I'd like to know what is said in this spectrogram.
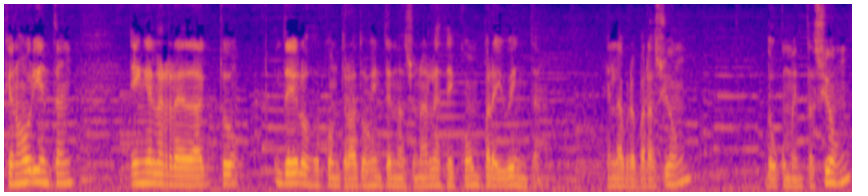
que nos orientan en el redacto de los contratos internacionales de compra y venta, en la preparación, documentación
